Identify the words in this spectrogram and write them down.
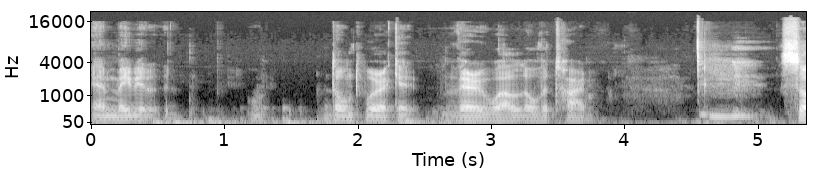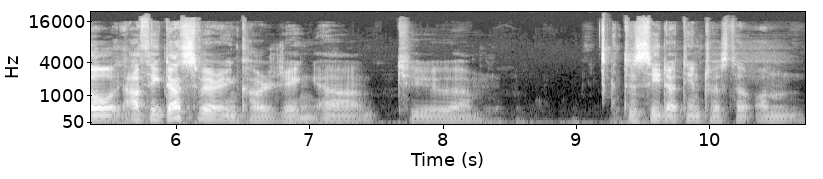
and maybe don't work very well over time. So I think that's very encouraging uh, to um, to see that interest on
